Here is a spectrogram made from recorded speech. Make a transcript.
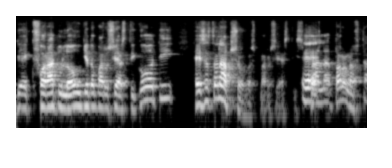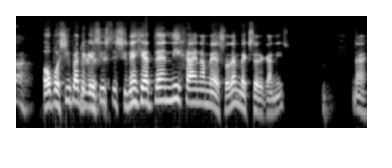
εκφορά του λόγου και το παρουσιαστικό ότι θα ήσασταν άψογος παρουσιαστής. Ε, Αλλά παρόλα αυτά. Όπως είπατε και εσείς, στη συνέχεια δεν είχα ένα μέσο. Δεν με ξέρει κανείς. Ναι.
